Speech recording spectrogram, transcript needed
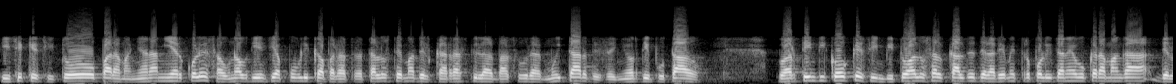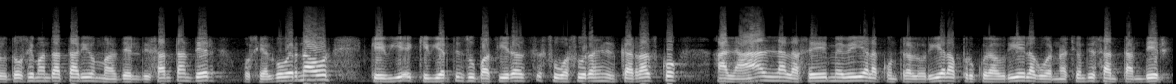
dice que citó para mañana miércoles a una audiencia pública para tratar los temas del carrasco y las basuras. Muy tarde, señor diputado. Duarte indicó que se invitó a los alcaldes del área metropolitana de Bucaramanga, de los 12 mandatarios más del de Santander, o sea, el gobernador, que, que vierten sus basuras, sus basuras en el Carrasco, a la ALNA, a la CMB, a la Contraloría, a la Procuraduría y la Gobernación de Santander.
